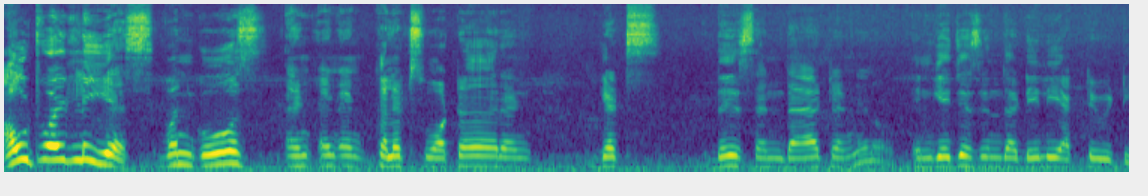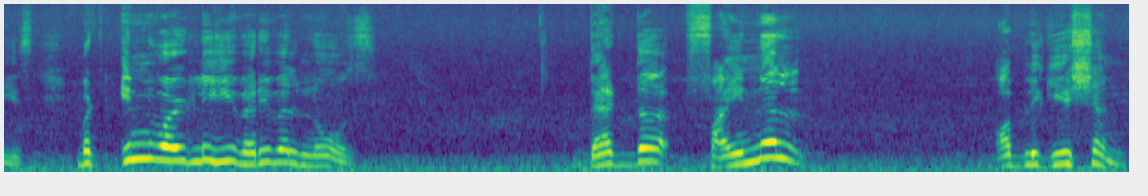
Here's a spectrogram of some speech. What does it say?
Outwardly, yes, one goes and, and, and collects water and gets this and that and you know engages in the daily activities. But inwardly, he very well knows that the final obligation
